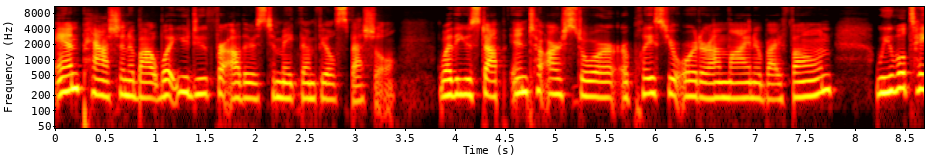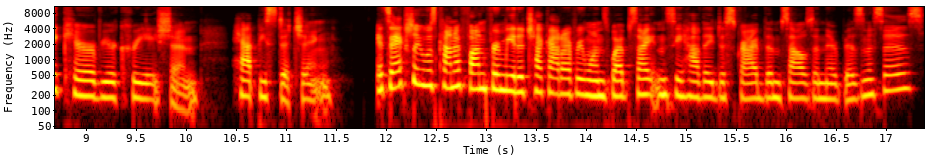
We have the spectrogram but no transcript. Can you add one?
and passion about what you do for others to make them feel special. Whether you stop into our store or place your order online or by phone, we will take care of your creation. Happy stitching. It's actually was kind of fun for me to check out everyone's website and see how they describe themselves and their businesses.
